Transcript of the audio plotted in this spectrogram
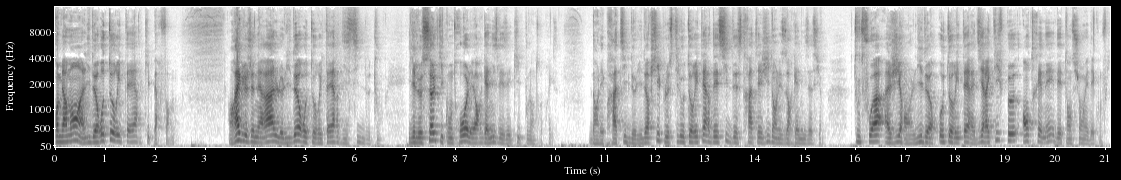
Premièrement, un leader autoritaire qui performe. En règle générale, le leader autoritaire décide de tout. Il est le seul qui contrôle et organise les équipes ou l'entreprise. Dans les pratiques de leadership, le style autoritaire décide des stratégies dans les organisations. Toutefois, agir en leader autoritaire et directif peut entraîner des tensions et des conflits.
